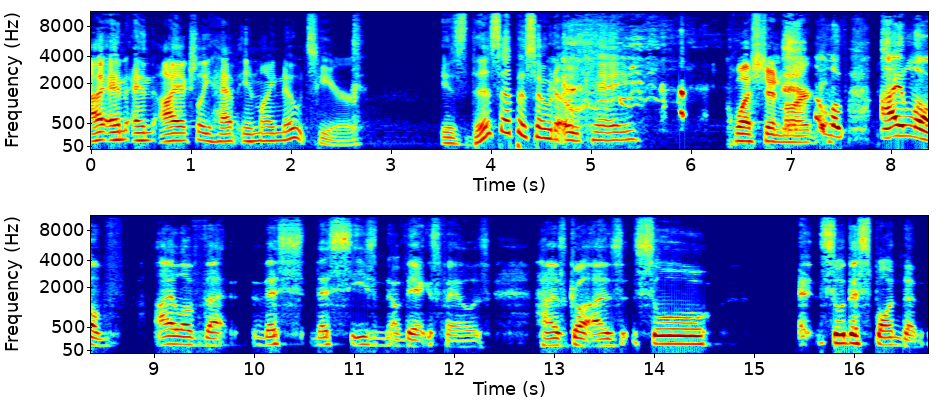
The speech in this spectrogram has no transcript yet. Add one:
I and and I actually have in my notes here, is this episode okay? Question mark. I love, I love, I love that this this season of the X Files has got us so it's so despondent,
